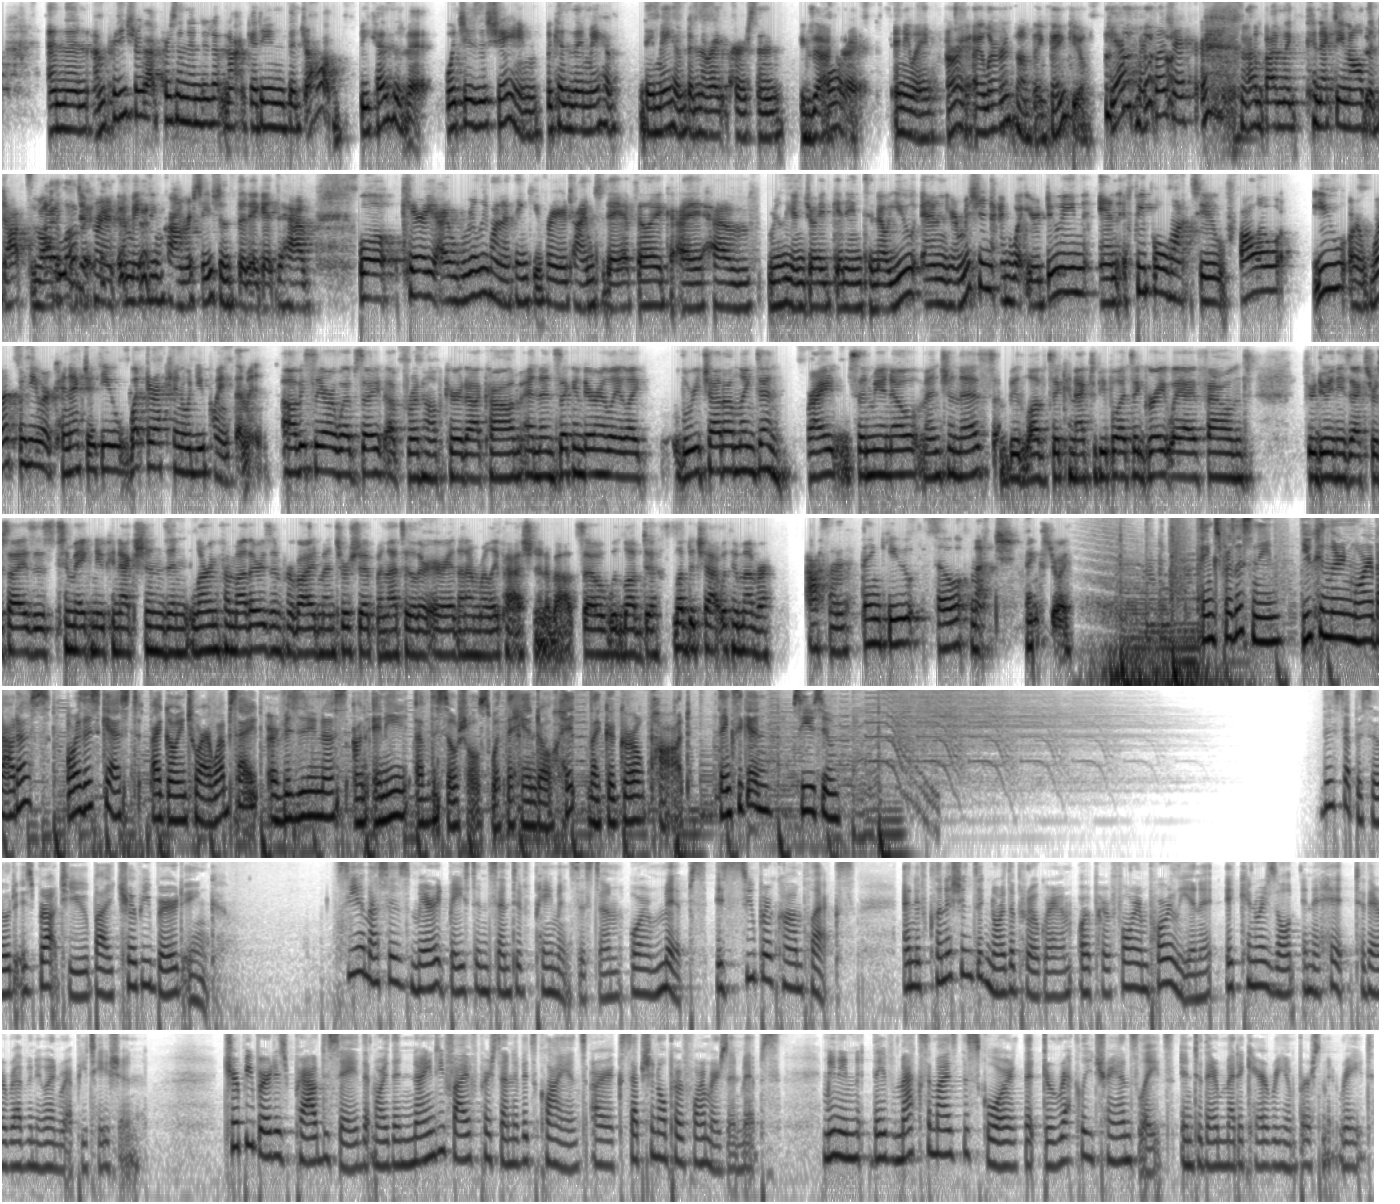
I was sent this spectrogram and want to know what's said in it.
And then I'm pretty sure that person ended up not getting the job because of it, which is a shame because they may have they may have been the right person Exactly. for it. Anyway, All right, I learned something. Thank you. yeah, my pleasure. I'm, I'm like connecting all the dots of all the different amazing conversations that I get to have. Well, Carrie, I really want to thank you for your time today. I feel like I have really enjoyed getting to know you and your mission and what you're doing. And if people want to follow you or work with you or connect with you, what direction would you point them in? Obviously, our website, upfronthealthcare.com. And then secondarily, like reach out on LinkedIn, right? Send me a note, mention this. We'd love to connect to people. It's a great way I've found through doing these exercises to make new connections and learn from others and provide mentorship. And that's another area that I'm really passionate about. So would love to love to chat with whomever. Awesome. Thank you so much. Thanks, Joy. Thanks for listening. You can learn more about us or this guest by going to our website or visiting us on any of the socials with the handle Hit Like a Girl Pod. Thanks again. See you soon. This episode is brought to you by Chirpy Bird Inc. CMS's merit based incentive payment system, or MIPS, is super complex. And if clinicians ignore the program or perform poorly in it, it can result in a hit to their revenue and reputation. Chirpy Bird is proud to say that more than 95% of its clients are exceptional performers in MIPS, meaning they've maximized the score that directly translates into their Medicare reimbursement rate.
